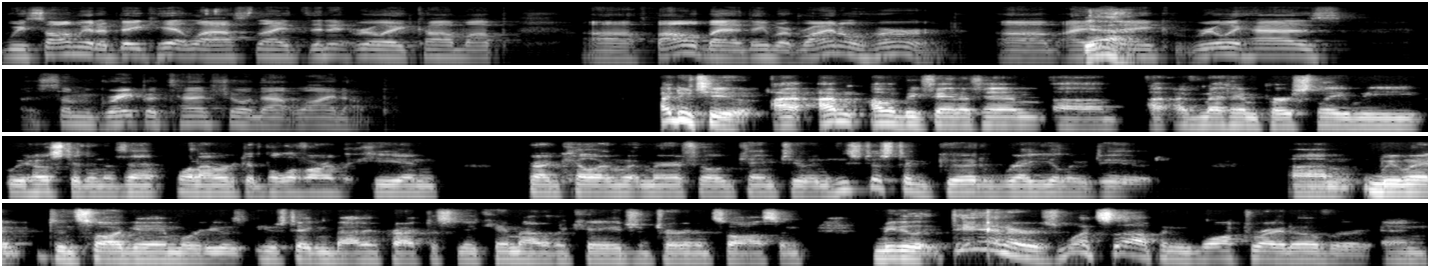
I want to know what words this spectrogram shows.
we saw him get a big hit last night. Didn't really come up uh, followed by anything, but Ryan O'Hearn, um, I Yeah. think, really has some great potential in that lineup. I do too. I, I'm I'm a big fan of him. Um, I, I've met him personally. We we hosted an event when I worked at Boulevard that he and Brad Keller and Whit Merrifield came to, and he's just a good regular dude. Um, we went and saw a game where he was he was taking batting practice, and he came out of the cage and turned and saw us, and immediately Danners, what's up, and walked right over. And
